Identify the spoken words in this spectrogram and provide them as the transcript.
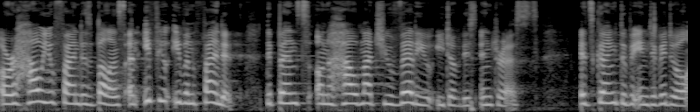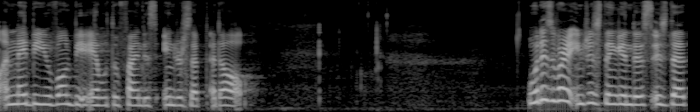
or how you find this balance, and if you even find it, depends on how much you value each of these interests. It's going to be individual, and maybe you won't be able to find this intercept at all. What is very interesting in this is that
